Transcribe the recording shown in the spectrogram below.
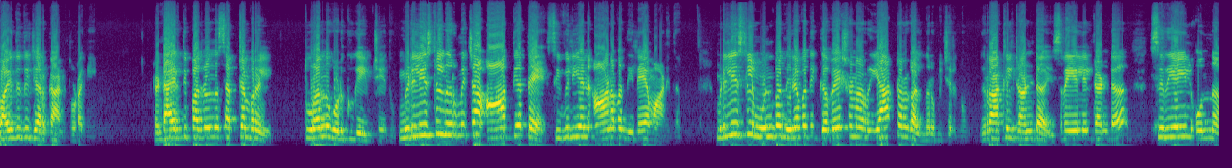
വൈദ്യുതി ചേർക്കാൻ തുടങ്ങി. രണ്ടായിരത്തി പതിനൊന്ന് സെപ്റ്റംബറിൽ തുറന്നു കൊടുക്കുകയും ചെയ്തു. മിഡിൽ ഈസ്റ്റിൽ നിർമ്മിച്ച ആദ്യത്തെ സിവിലിയൻ ആണവ നിലയമാണിത്. മിഡിൽ ഈസ്റ്റിൽ മുൻപ് നിരവധി ഗവേഷണ റിയാക്ടറുകൾ നിർമ്മിച്ചിരുന്നു. ഇറാഖിൽ രണ്ട് ഇസ്രയേലിൽ രണ്ട് സിറിയയിൽ ഒന്ന്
